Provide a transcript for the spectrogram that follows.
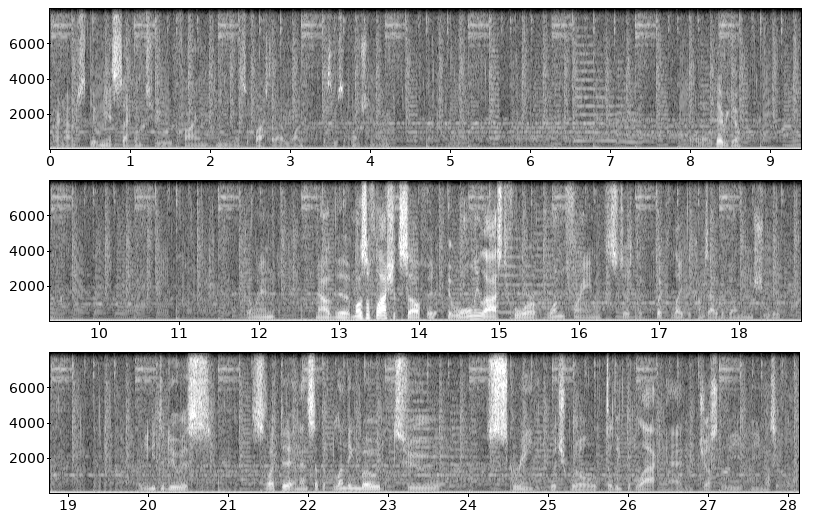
Alright, now just give me a second to find the muzzle flash that I want, because there's a bunch in here. Uh, there we go. go in. Now the muzzle flash itself, it, it will only last for one frame. It's just a quick light that comes out of the gun when you shoot it. What you need to do is select it and then set the blending mode to screen, which will delete the black and just leave the muzzle flash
